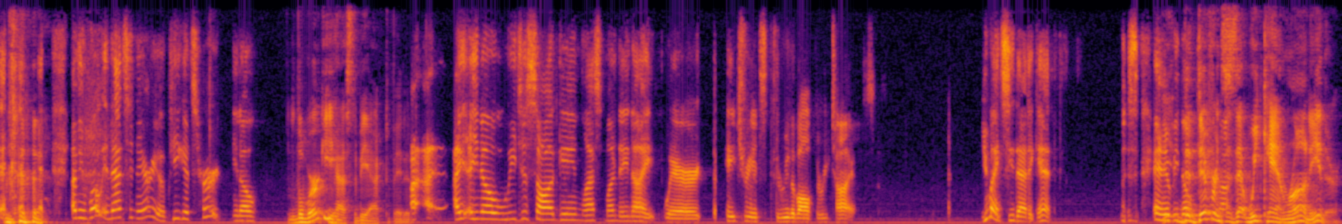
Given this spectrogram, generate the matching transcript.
I mean, well, in that scenario, if he gets hurt, you know, Lewerke has to be activated. I, I, you know, we just saw a game last Monday night where the Patriots threw the ball three times. You might see that again. and no, the difference is that we can't run either.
